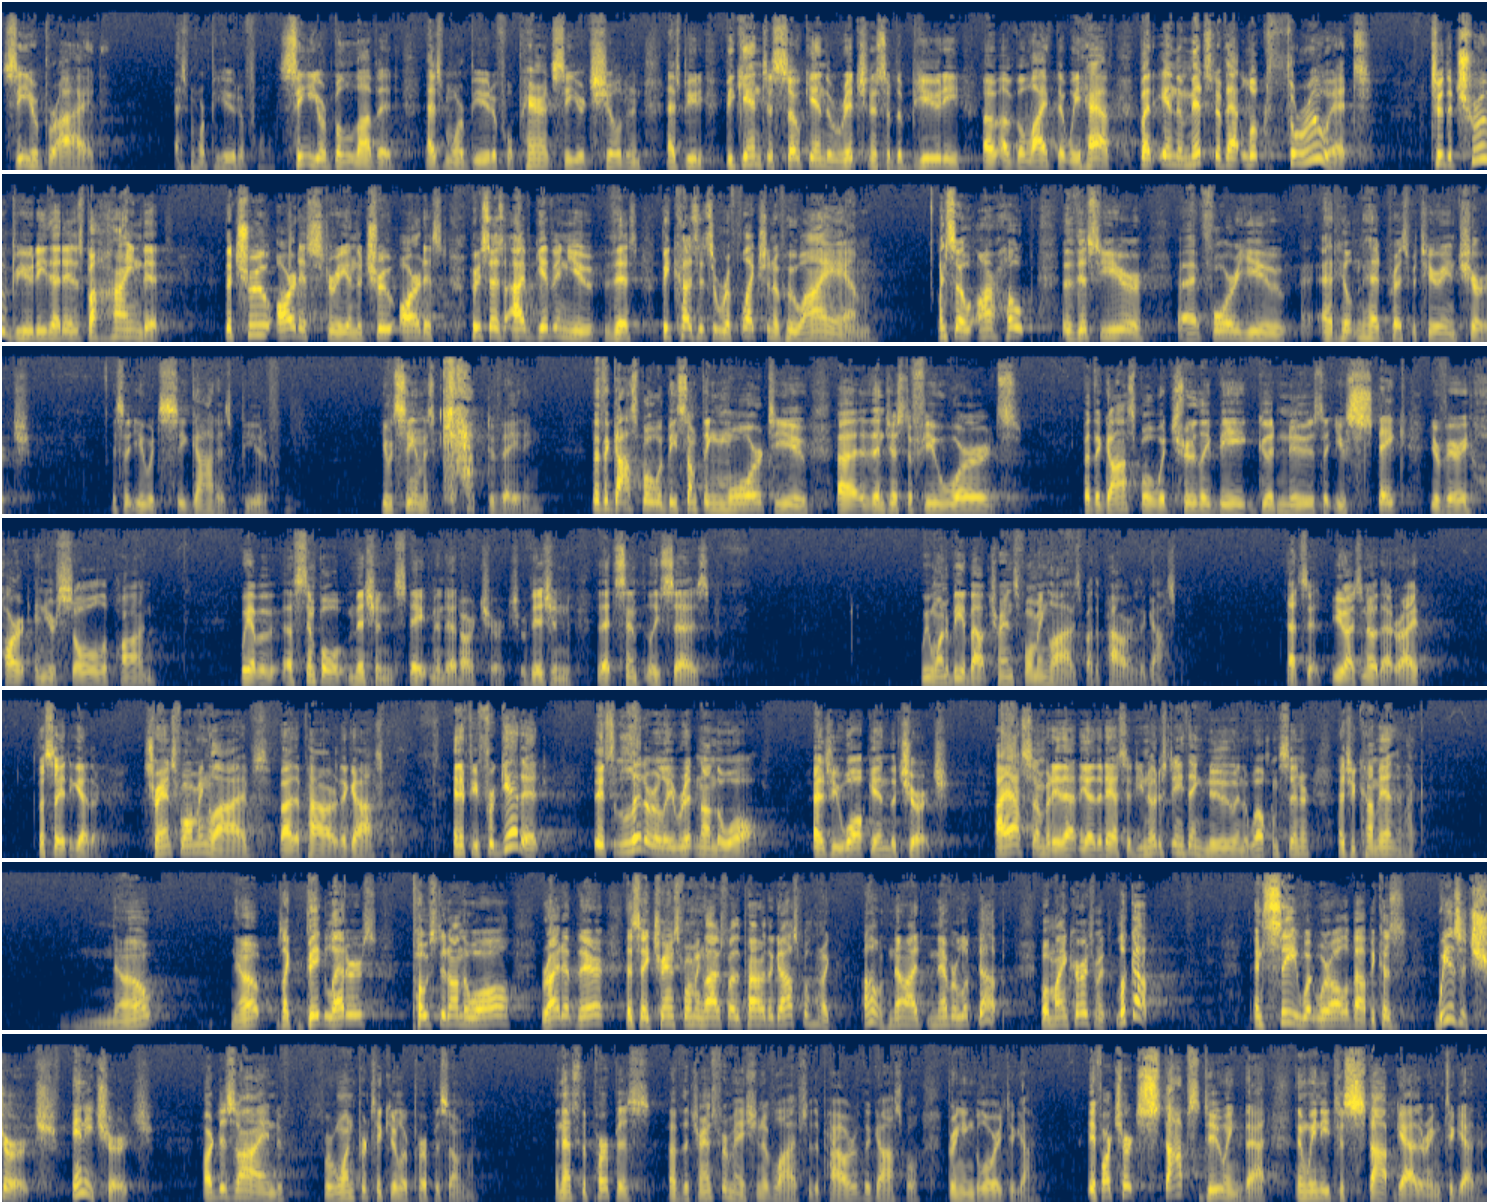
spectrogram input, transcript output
See your bride as more beautiful. See your beloved as more beautiful. Parents, see your children as beauty. Begin to soak in the richness of the beauty of, of the life that we have. But in the midst of that, look through it to the true beauty that is behind it the true artistry and the true artist who says, I've given you this because it's a reflection of who I am. And so, our hope this year uh, for you at Hilton Head Presbyterian Church is that you would see God as beautiful, you would see Him as captivating, that the gospel would be something more to you uh, than just a few words. But the gospel would truly be good news that you stake your very heart and your soul upon. We have a, a simple mission statement at our church, a vision that simply says, we want to be about transforming lives by the power of the gospel. That's it. You guys know that, right? Let's say it together. Transforming lives by the power of the gospel. And if you forget it, it's literally written on the wall as you walk in the church. I asked somebody that the other day. I said, You noticed anything new in the Welcome Center as you come in? They're like, No. No, it's like big letters posted on the wall right up there that say transforming lives by the power of the gospel. I'm like, oh, no, I never looked up. Well, my encouragement look up and see what we're all about because we as a church, any church, are designed for one particular purpose only. And that's the purpose of the transformation of lives through the power of the gospel, bringing glory to God. If our church stops doing that, then we need to stop gathering together.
